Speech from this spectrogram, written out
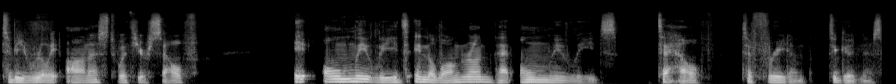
to be really honest with yourself. It only leads in the long run, that only leads to health to freedom to goodness.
